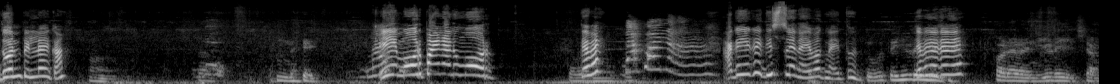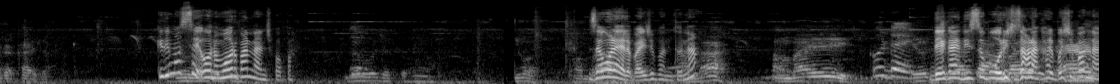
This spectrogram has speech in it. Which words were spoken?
दोन पिल्ल आहे का? नाही ए मोर पाय ना मोर. ते अगं हे काही दिसतोय ना? हे बघ ना इथून. तो ते खायला? किती मस्त आहे ओ ना मोर आमचे पप्पा. हं. जवळ यायला पाहिजे म्हणतो ना. दे काय दिसतो बोरीच्या झाडा खाली बशी बघ ना?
